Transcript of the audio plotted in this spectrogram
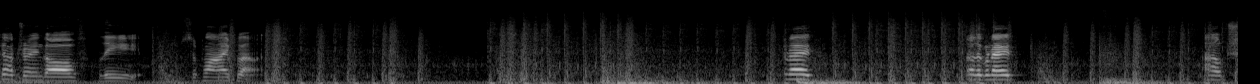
Capturing of the supply plant. Grenade! Another grenade! Ouch!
